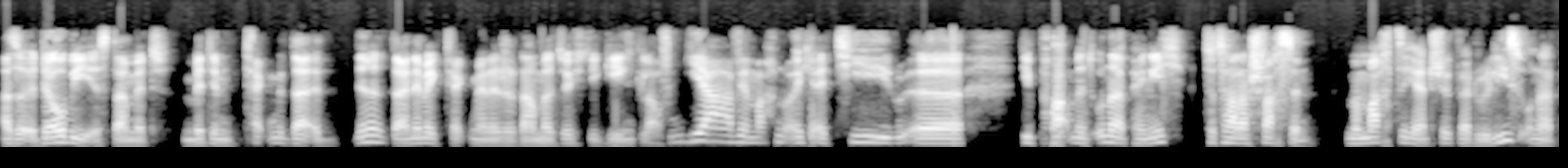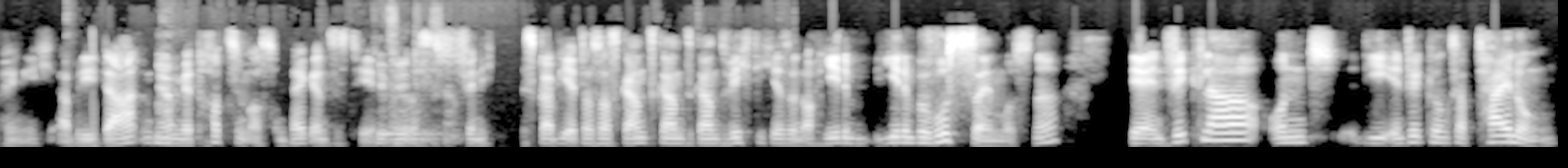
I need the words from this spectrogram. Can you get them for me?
Also Adobe ist damit mit dem Tech, ne, Dynamic Tech Manager damals durch die Gegend gelaufen. Ja, wir machen euch IT äh, Department unabhängig. Totaler Schwachsinn. Man macht sich ein Stück weit Release unabhängig, aber die Daten ja. kommen ja trotzdem aus dem Backend-System. Das finde ich, ist glaube ich etwas, was ganz, ganz, ganz wichtig ist und auch jedem, jedem bewusst sein muss. Ne? Der Entwickler und die Entwicklungsabteilung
